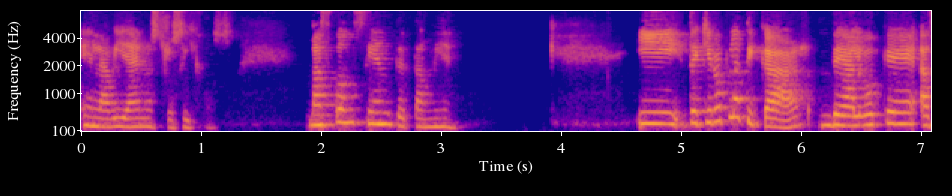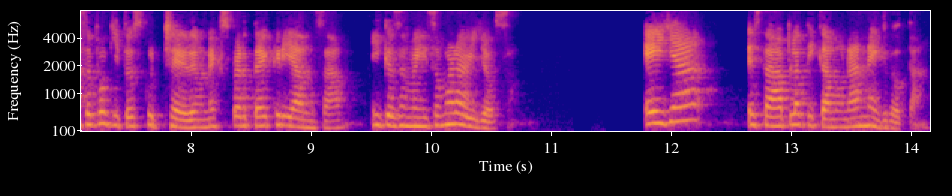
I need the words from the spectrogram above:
en la vida de nuestros hijos, más consciente también. Y te quiero platicar de algo que hace poquito escuché de una experta de crianza y que se me hizo maravilloso. Ella estaba platicando una anécdota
